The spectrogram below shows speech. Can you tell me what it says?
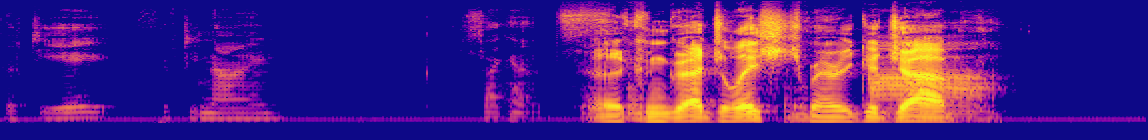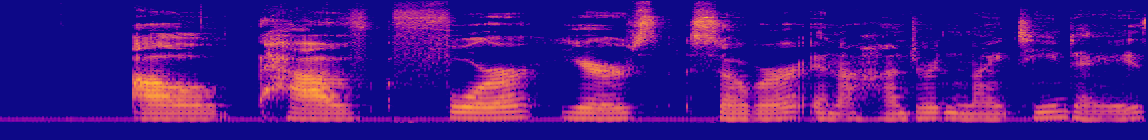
58, 59 seconds. Uh, congratulations, Mary. Good job. I'll have four years sober in 119 days.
